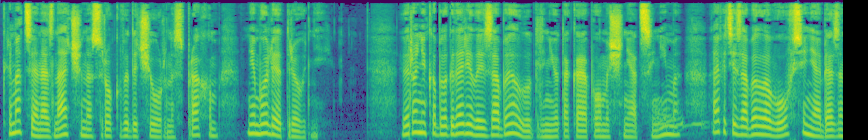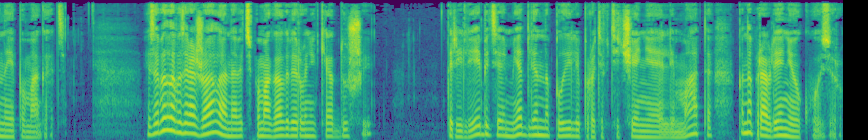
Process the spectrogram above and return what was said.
Кремация назначена, срок выдачи урны с прахом не более трех дней. Вероника благодарила Изабеллу, для нее такая помощь неоценима, а ведь Изабелла вовсе не обязана ей помогать. Изабелла возражала, она ведь помогала Веронике от души. Три лебедя медленно плыли против течения Лимата по направлению к озеру.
